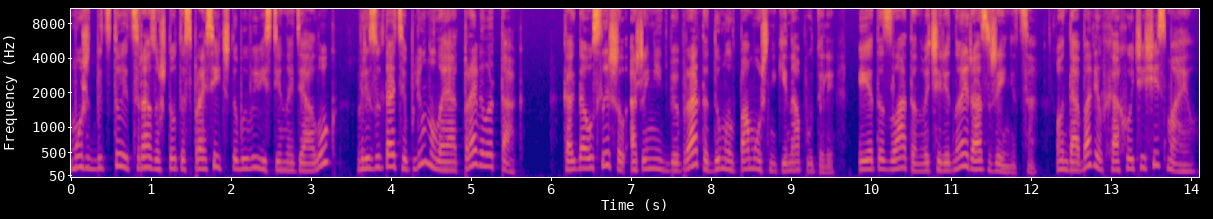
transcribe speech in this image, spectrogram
Может быть, стоит сразу что-то спросить, чтобы вывести на диалог? В результате плюнула и отправила так. Когда услышал о женитьбе брата, думал, помощники напутали. И это Златан в очередной раз женится. Он добавил хохочущий смайл.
